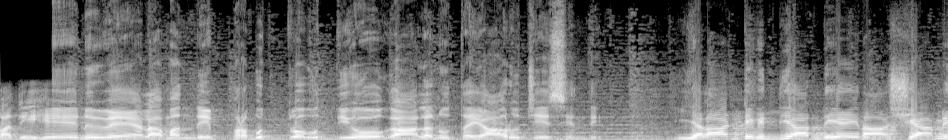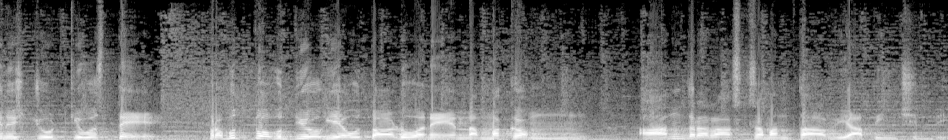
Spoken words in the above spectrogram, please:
పదిహేను వేల మంది ప్రభుత్వ ఉద్యోగాలను తయారు చేసింది. ఎలాంటి విద్యార్థి అయినా శ్యామ్ ఇన్స్టిట్యూట్కి వస్తే ప్రభుత్వ ఉద్యోగి అవుతాడు అనే నమ్మకం ఆంధ్ర రాష్ట్రమంతా వ్యాపించింది.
